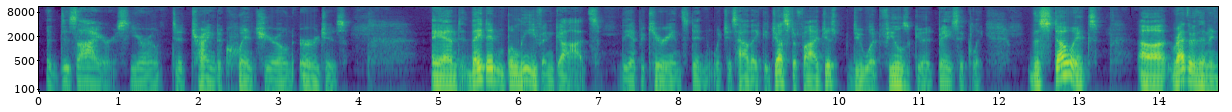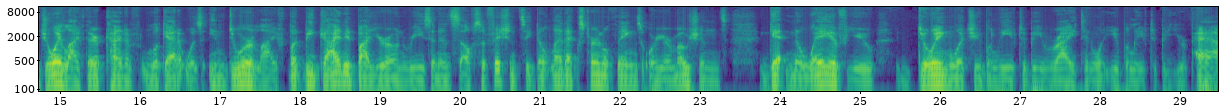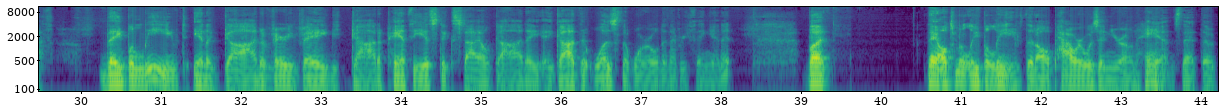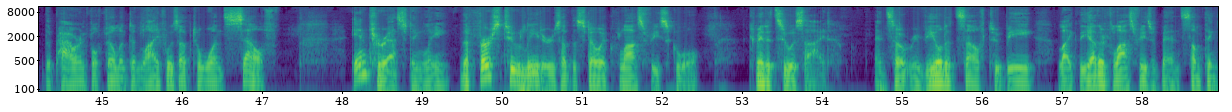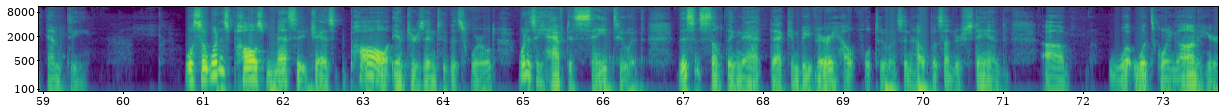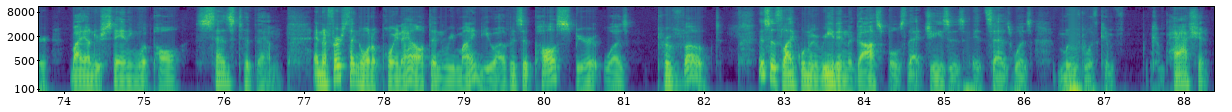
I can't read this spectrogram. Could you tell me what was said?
uh, desires, your own to trying to quench your own urges. And they didn't believe in gods. The Epicureans didn't, which is how they could justify just do what feels good, basically. The Stoics uh, rather than enjoy life, their kind of look at it was endure life, but be guided by your own reason and self sufficiency. Don't let external things or your emotions get in the way of you doing what you believe to be right and what you believe to be your path. They believed in a God, a very vague God, a pantheistic style God, a, a God that was the world and everything in it. But they ultimately believed that all power was in your own hands, that the, the power and fulfillment in life was up to oneself. Interestingly, the first two leaders of the Stoic philosophy school committed suicide, and so it revealed itself to be, like the other philosophies have been, something empty, well, so what is Paul's message as Paul enters into this world? What does he have to say to it? This is something that, that can be very helpful to us and help us understand um, what what's going on here by understanding what Paul says to them. And the first thing I want to point out and remind you of is that Paul's spirit was provoked. This is like when we read in the Gospels that Jesus, it says, was moved with com- compassion.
